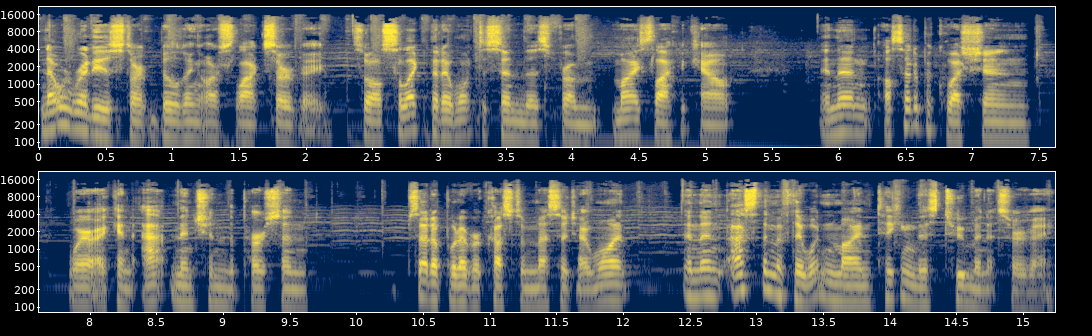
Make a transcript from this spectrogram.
now we're ready to start building our Slack survey. So I'll select that I want to send this from my Slack account, and then I'll set up a question where I can at mention the person, set up whatever custom message I want, and then ask them if they wouldn't mind taking this two minute survey.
